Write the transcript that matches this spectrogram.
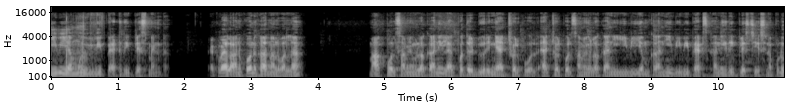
EVM VVPAT replacement. ఒకవేళ అనుకోని కారణాల వల్ల మాక్ పోల్ సమయంలో కానీ లేకపోతే during actual poll actual poll సమయంలో కానీ ఈవీఎం కానీ వివిప్యాట్స్ కానీ రీప్లేస్ చేసినప్పుడు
